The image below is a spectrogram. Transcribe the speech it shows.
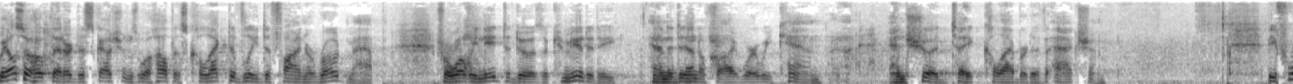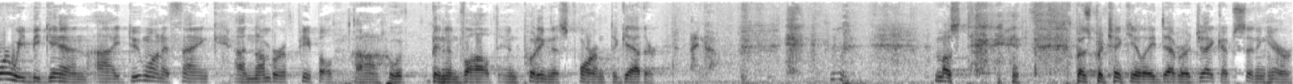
We also hope that our discussions will help us collectively define a roadmap for what we need to do as a community and identify where we can and should take collaborative action. Before we begin, I do want to thank a number of people uh, who have been involved in putting this forum together. I know. Most, most particularly Deborah Jakubs sitting here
